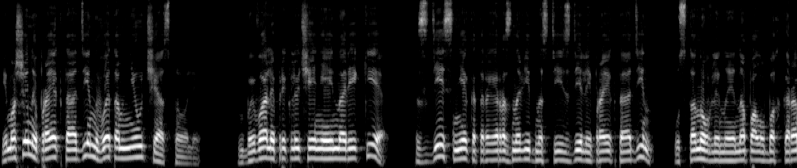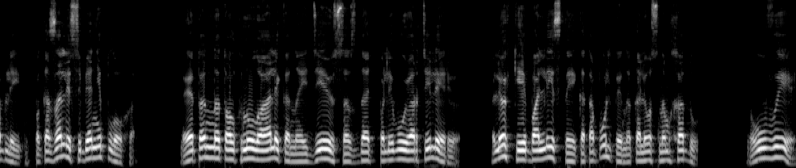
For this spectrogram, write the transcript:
И машины проекта 1 в этом не участвовали. Бывали приключения и на реке. Здесь некоторые разновидности изделий проекта 1, установленные на палубах кораблей, показали себя неплохо. Это натолкнуло Алика на идею создать полевую артиллерию. Легкие баллисты и катапульты на колесном ходу. Увы,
